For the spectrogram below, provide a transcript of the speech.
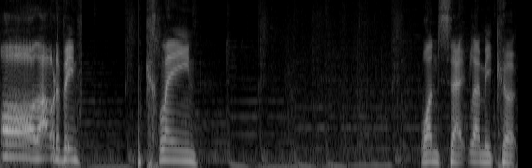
Oh, that would have been clean. One sec. Let me cook.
